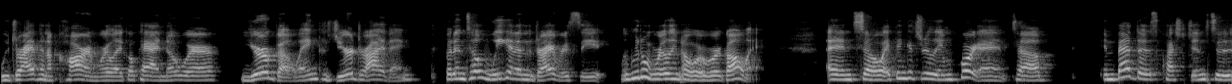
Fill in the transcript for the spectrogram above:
we drive in a car and we're like, okay, I know where you're going because you're driving. But until we get in the driver's seat, we don't really know where we're going. And so I think it's really important to embed those questions so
